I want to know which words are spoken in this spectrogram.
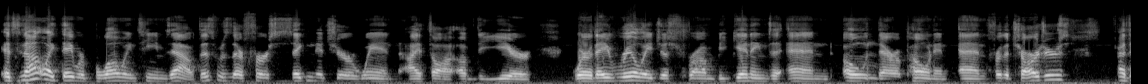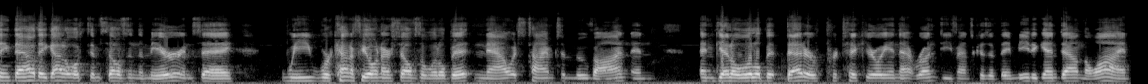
it's not like they were blowing teams out. This was their first signature win, I thought, of the year, where they really just from beginning to end owned their opponent. And for the Chargers, I think now they got to look themselves in the mirror and say, we were kind of feeling ourselves a little bit. Now it's time to move on and and get a little bit better, particularly in that run defense. Because if they meet again down the line,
